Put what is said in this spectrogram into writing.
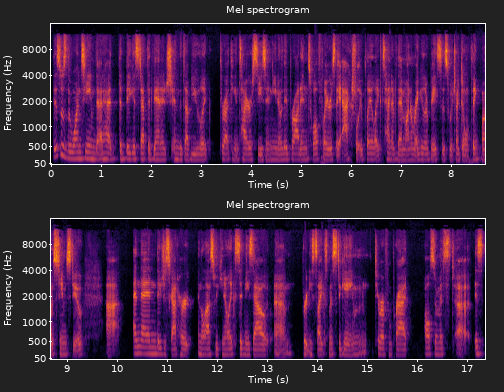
this was the one team that had the biggest depth advantage in the W, like throughout the entire season. You know, they brought in 12 players. They actually play like 10 of them on a regular basis, which I don't think most teams do. Uh, and then they just got hurt in the last week. You know, like Sydney's out. Um, Brittney Sykes missed a game. Tierra Ruffin-Pratt also missed, uh, is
